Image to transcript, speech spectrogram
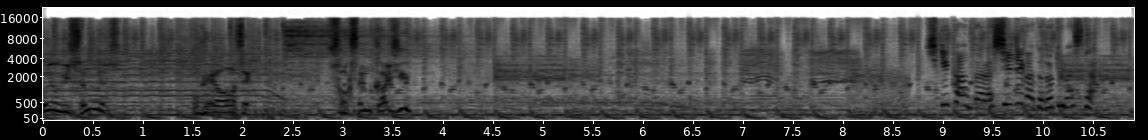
および殲滅。時計合わせ作戦開始。指揮官から指示が届きました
